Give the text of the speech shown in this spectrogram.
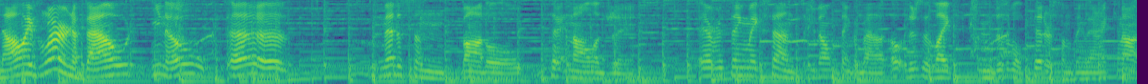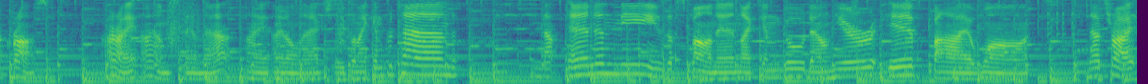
Now I've learned about, you know, uh, medicine bottle technology. Everything makes sense if you don't think about it. Oh, there's a, like, invisible pit or something there I cannot cross. Alright, I understand that. I, I don't actually, but I can pretend. Now, enemies have spawned and I can go down here if I want. That's right.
